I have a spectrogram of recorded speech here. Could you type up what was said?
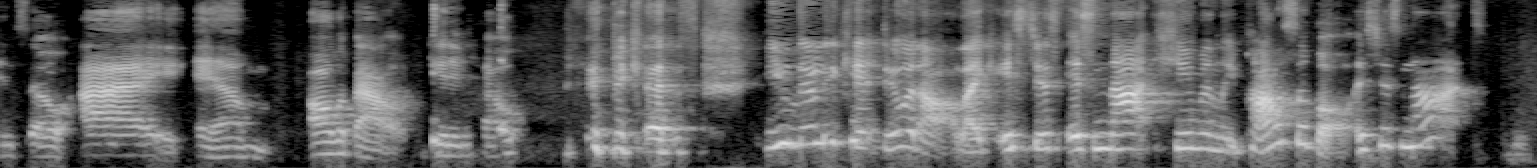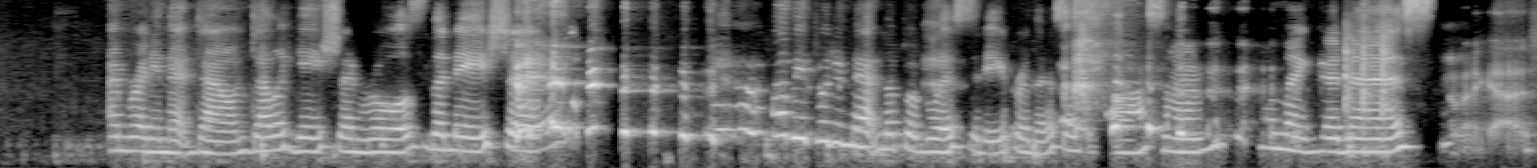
And so I am all about getting help because you literally can't do it all. Like it's just, it's not humanly possible. It's just not. I'm writing that down. Delegation rules the nation. I'll be putting that in the publicity for this. That's awesome. Oh my goodness. Oh my gosh.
